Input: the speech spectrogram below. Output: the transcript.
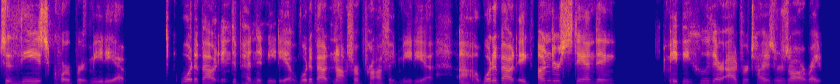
to these corporate media? What about independent media? What about not for profit media? Uh, what about understanding maybe who their advertisers are right?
